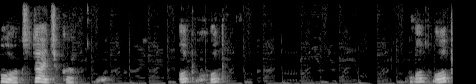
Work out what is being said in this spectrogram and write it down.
О, кстати-ка. Оп, хоп. Оп, оп.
